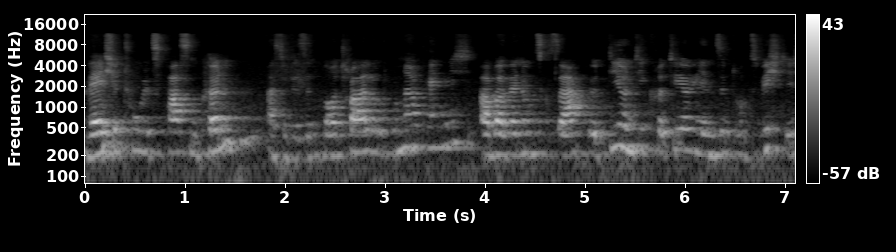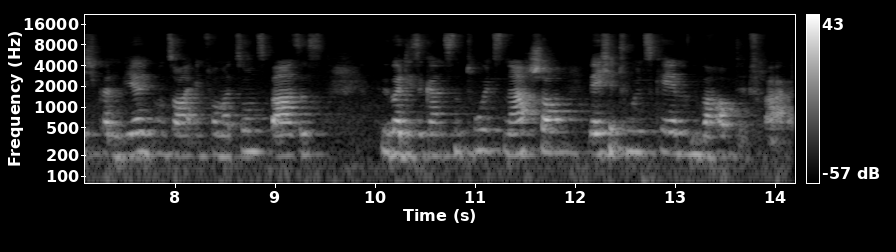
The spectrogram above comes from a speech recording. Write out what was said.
welche Tools passen könnten. Also wir sind neutral und unabhängig, aber wenn uns gesagt wird, die und die Kriterien sind uns wichtig, können wir in unserer Informationsbasis über diese ganzen Tools nachschauen, welche Tools kämen überhaupt in Frage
